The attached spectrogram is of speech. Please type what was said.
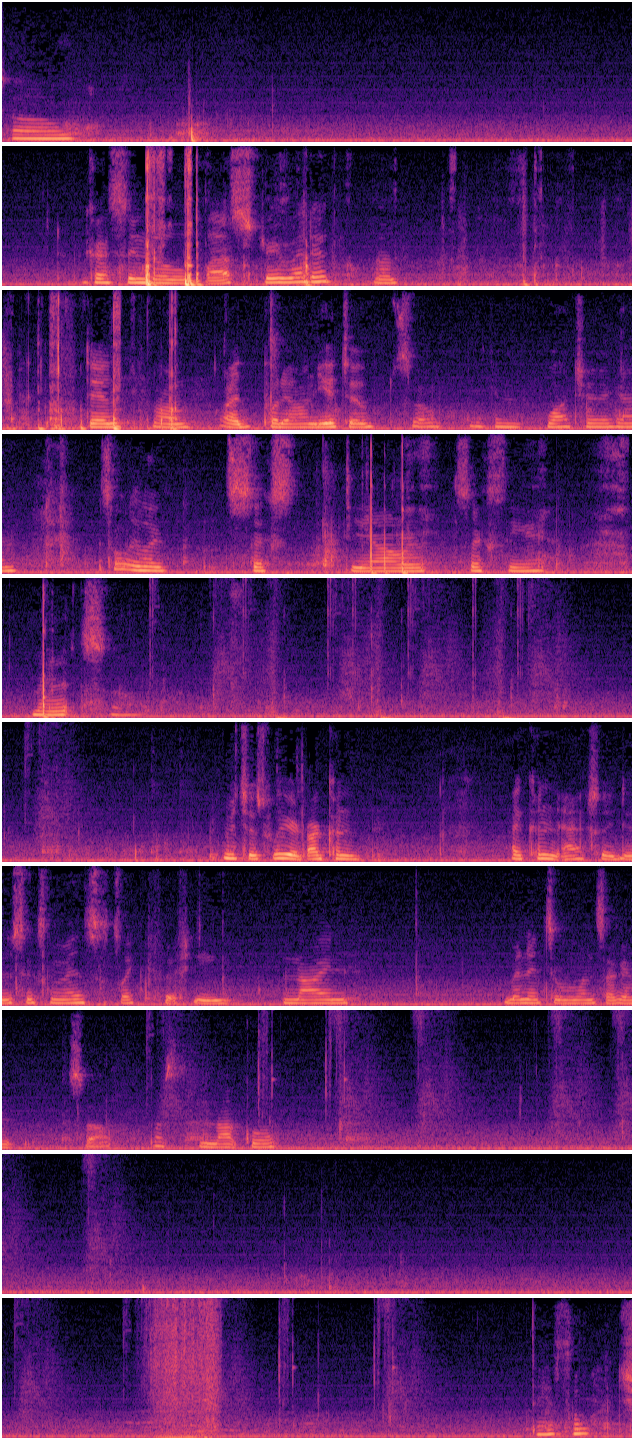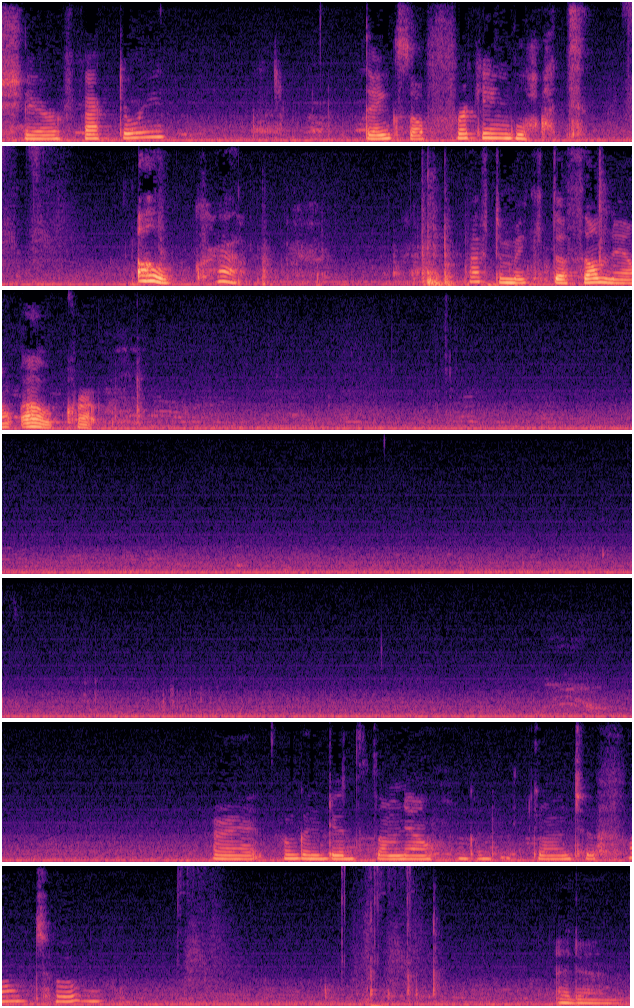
So, you guys seen the last stream I did? Um, did um I put it on YouTube so you can watch it again. It's only like sixty hours, sixty minutes. So. Which is weird. I couldn't I couldn't actually do 60 minutes. It's like 59 minutes and one second. So that's not cool. There's a lot. Share factory. Thanks a freaking lot. Oh to make the thumbnail. Oh crap. Alright, I'm gonna do the thumbnail. I'm gonna go into photo. And then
